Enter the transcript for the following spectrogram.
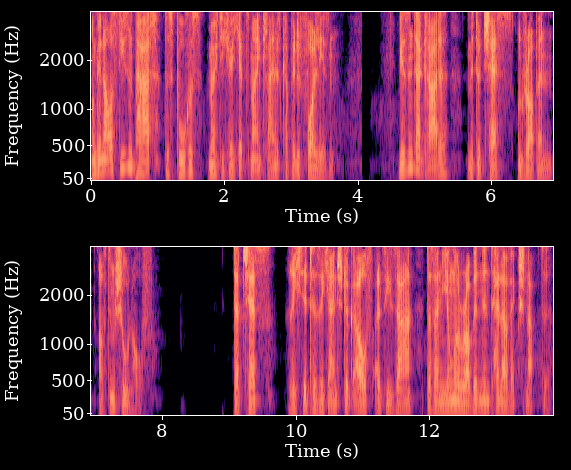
Und genau aus diesem Part des Buches möchte ich euch jetzt mal ein kleines Kapitel vorlesen. Wir sind da gerade mit Duchess und Robin auf dem Schulhof. Duchess richtete sich ein Stück auf, als sie sah, dass ein Junge Robin den Teller wegschnappte.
